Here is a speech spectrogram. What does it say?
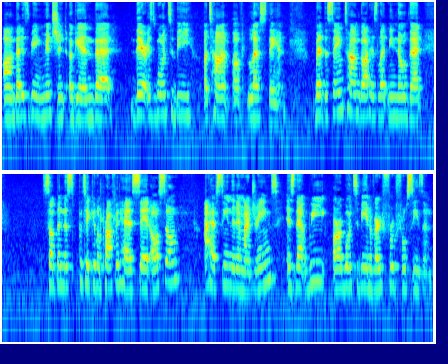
Um, that is being mentioned again that there is going to be a time of less than. But at the same time, God has let me know that something this particular prophet has said also, I have seen it in my dreams, is that we are going to be in a very fruitful season.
